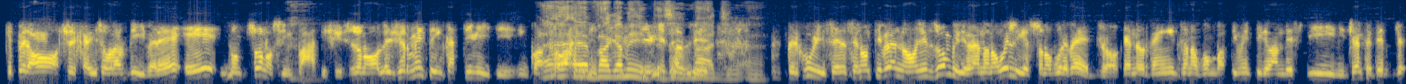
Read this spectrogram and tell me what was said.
che però cerca di sopravvivere e non sono simpatici, si sono leggermente incattiviti in quattro Eh, eh, anni di vagamente, immagino, eh. Per cui se, se non ti prendono gli zombie ti prendono quelli che sono pure peggio, che organizzano combattimenti clandestini, gente, te- ge-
